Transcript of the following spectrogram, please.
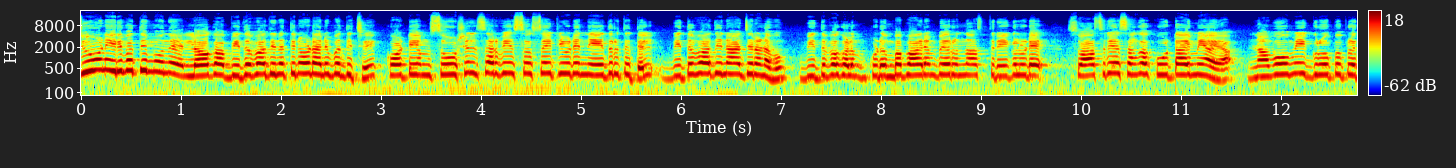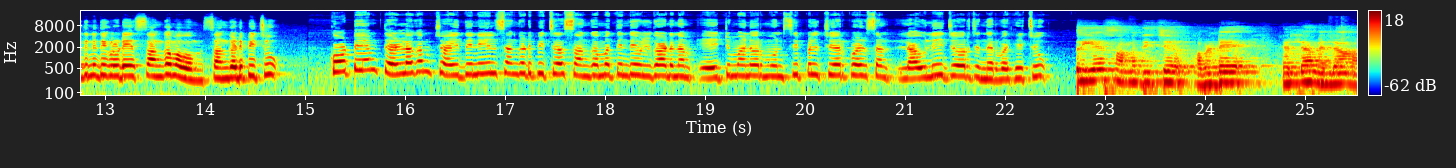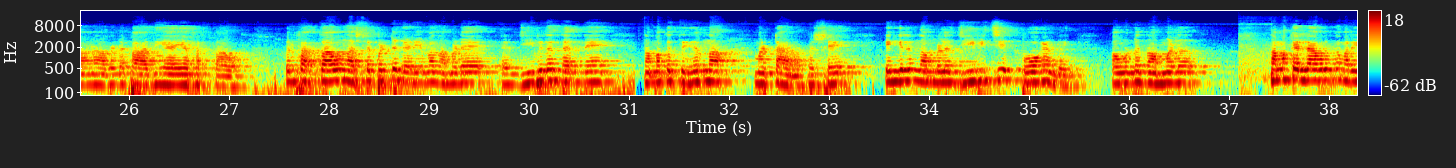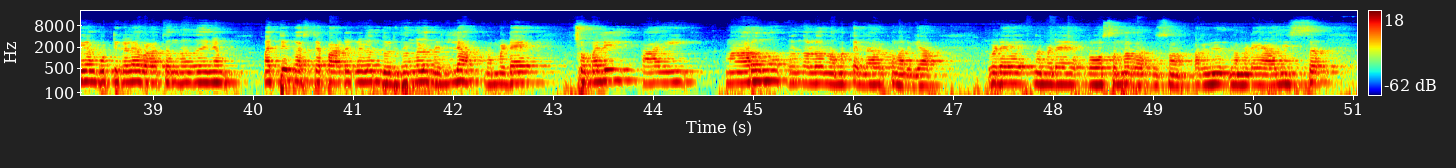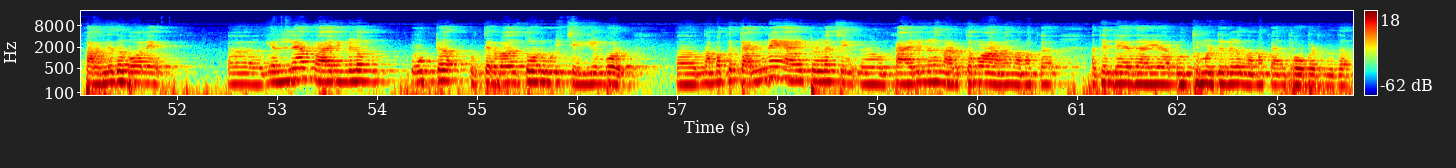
June ഇരുപത്തിമൂന്ന് ലോക വിധവാ ദിനത്തിനോടനുബന്ധിച്ച് കോട്ടയം സോഷ്യൽ സർവീസ് സൊസൈറ്റിയുടെ നേതൃത്വത്തിൽ വിധവാ ദിനാചരണവും വിധവകളും കുടുംബഭാരം പേറുന്ന സ്ത്രീകളുടെ സ്വാശ്രയ സംഘ കൂട്ടായ്മയായ നവോമി ഗ്രൂപ്പ് പ്രതിനിധികളുടെ സംഗമവും സംഘടിപ്പിച്ചു. കോട്ടയം തെള്ളകം ചൈതന്യയിൽ സംഘടിപ്പിച്ച സംഗമത്തിന്റെ ഉദ്ഘാടനം Ettumanoor municipal chairperson Lovely George നിർവഹിച്ചു. സ്ത്രീയെ സംബന്ധിച്ച് അവളുടെ എല്ലാം എല്ലാമാണ് അവളുടെ പാതിയായ ഭർത്താവ്. ഒരു ഭർത്താവ് നഷ്ടപ്പെട്ട് കഴിയുമ്പോൾ നമ്മുടെ ജീവിതം തന്നെ നമുക്ക് തീർന്ന മട്ടാണ്. പക്ഷേ എങ്കിലും നമ്മൾ ജീവിച്ച് പോകണ്ടേ? അതുകൊണ്ട് നമ്മൾ നമുക്കെല്ലാവർക്കും അറിയാം കുട്ടികളെ വളർത്തുന്നതിനും മറ്റ് കഷ്ടപ്പാടുകളും ദുരിതങ്ങളും എല്ലാം നമ്മുടെ ചുമലിൽ ആയി മാറുന്നു എന്നുള്ളത് നമുക്കെല്ലാവർക്കും അറിയാം. ഇവിടെ നമ്മുടെ റോസമ്മ പറഞ്ഞു നമ്മുടെ ആലിസ് പറഞ്ഞതുപോലെ എല്ലാ കാര്യങ്ങളും കൂട്ട് ഉത്തരവാദിത്തോടു കൂടി ചെയ്യുമ്പോൾ ആഹ് തന്നെ ആയിട്ടുള്ള കാര്യങ്ങൾ നടത്തുമ്പോഴാണ് നമുക്ക് അതിന്റേതായ ബുദ്ധിമുട്ടുകൾ നമുക്ക് അനുഭവപ്പെടുന്നത്.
